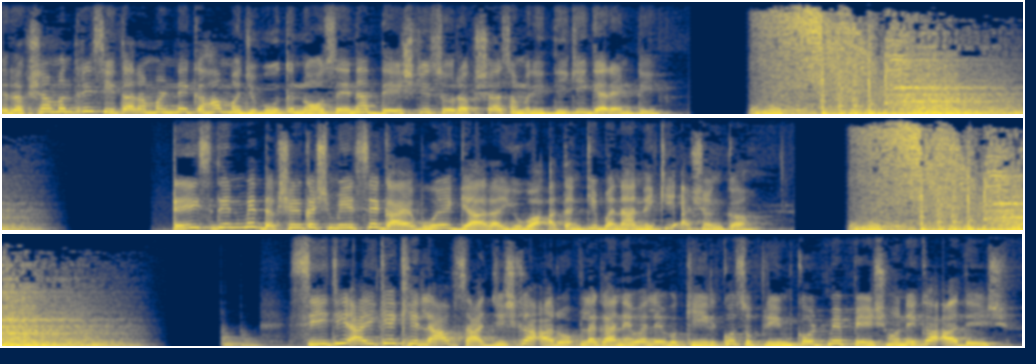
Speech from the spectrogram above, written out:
रक्षा मंत्री सीतारमण ने कहा, मज़बूत नौसेना देश की सुरक्षा समृद्धि की गारंटी। तेईस दिन में दक्षिण कश्मीर से गायब हुए 11 युवा आतंकी बनाने की आशंका। सीजीआई के खिलाफ साजिश का आरोप लगाने वाले वकील को सुप्रीम कोर्ट में पेश होने का आदेश।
